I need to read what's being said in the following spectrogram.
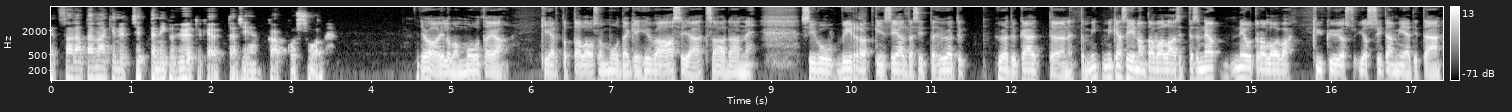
että saadaan tämäkin nyt sitten niin hyötykäyttöön siihen Kaakkois-Suomeen. Joo, ilman muuta, ja kiertotalous on muutenkin hyvä asia, että saadaan ne sivuvirratkin sieltä sitten hyöty, hyötykäyttöön, että mikä siinä on tavallaan sitten se neutraloiva kyky, jos, jos sitä mietitään,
